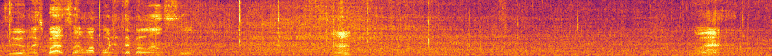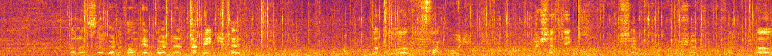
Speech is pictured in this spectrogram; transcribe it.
Você viu? Nós passamos, a ponte até balançou. Hã? Não é? Balançou. Agora vamos retornando na avenida Doutor Facuri. Chave, Facuri. Bom,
